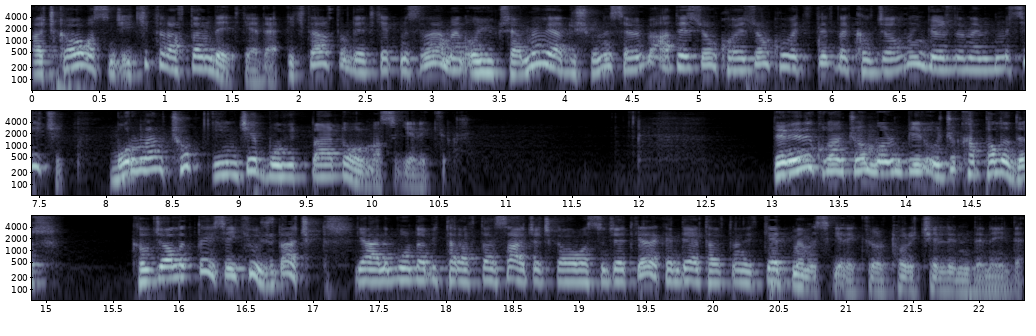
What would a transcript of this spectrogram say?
açık hava basıncı iki taraftan da etki eder. İki taraftan da etki etmesine rağmen o yükselme veya düşmenin sebebi adezyon kohezyon kuvvetidir ve kılcallığın gözlenebilmesi için boruların çok ince boyutlarda olması gerekiyor. Deneyde kullanılan çoğu borunun bir ucu kapalıdır. Kılcallıkta ise iki ucu da açıktır. Yani burada bir taraftan sadece açık hava basıncı etki ederken diğer taraftan etki etmemesi gerekiyor Torricelli'nin deneyinde.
